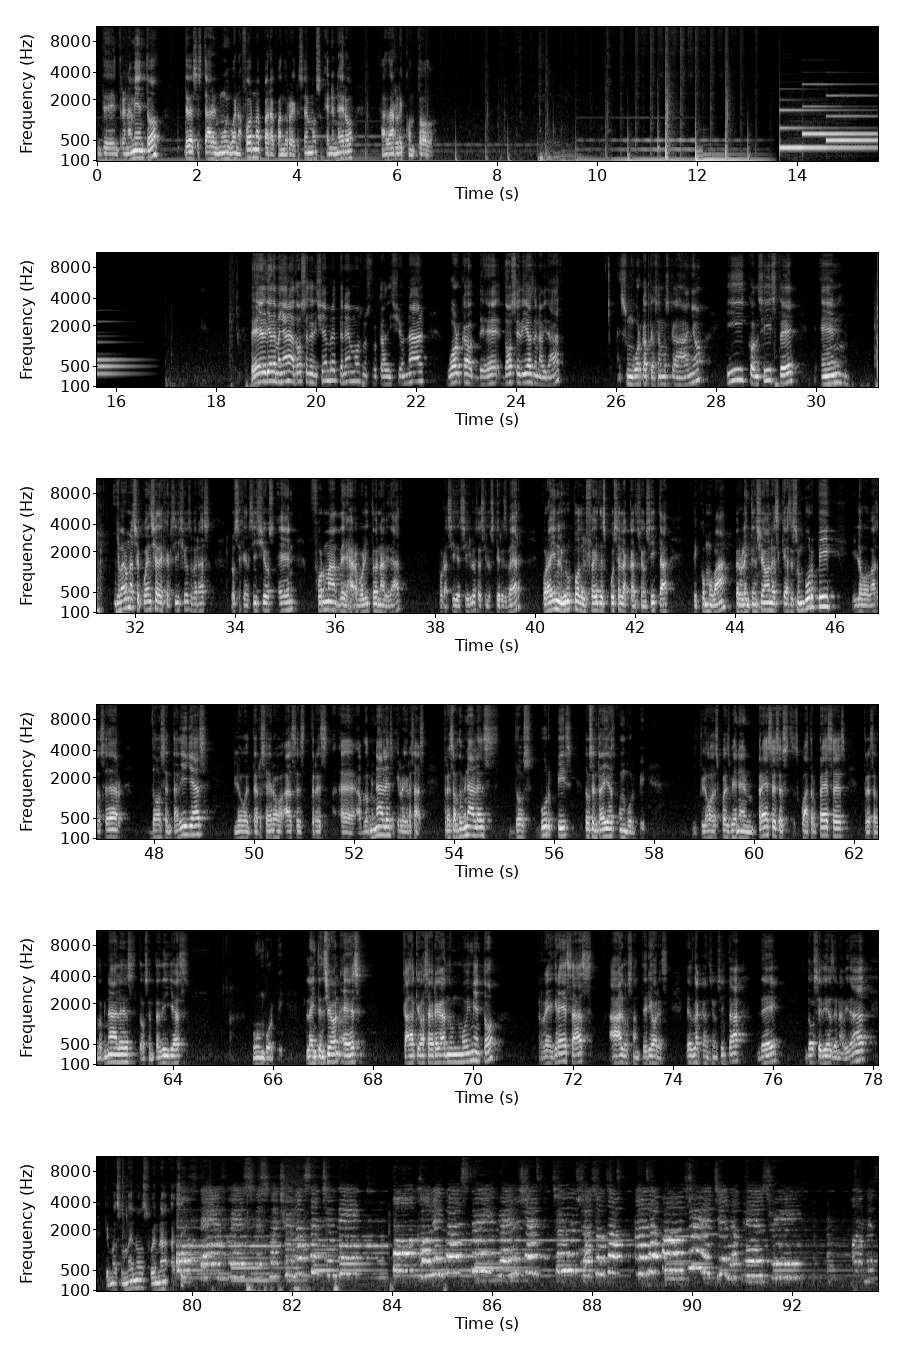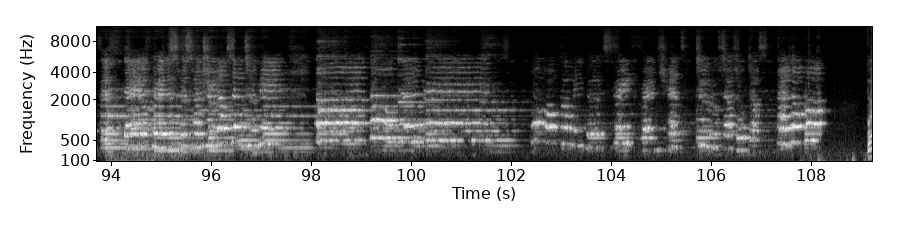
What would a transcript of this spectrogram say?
de entrenamiento, debes estar en muy buena forma para cuando regresemos en enero a darle con todo. El día de mañana, 12 de diciembre, tenemos nuestro tradicional workout de 12 días de Navidad. Es un workout que hacemos cada año y consiste en llevar una secuencia de ejercicios. Verás los ejercicios en forma de arbolito de Navidad, por así decirlo, si los quieres ver. Por ahí en el grupo del Face les puse la cancioncita de cómo va, pero la intención es que haces un burpee y luego vas a hacer dos sentadillas, luego el tercero haces tres eh, abdominales y regresas. Tres abdominales, dos burpees, dos sentadillas, un burpee. Y luego después vienen preses, cuatro preses, tres abdominales, dos sentadillas, un burpee. La intención es, cada que vas agregando un movimiento, regresas a los anteriores. Es la cancioncita de 12 días de Navidad, que más o menos suena así. On the fifth day of Christmas, my true love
